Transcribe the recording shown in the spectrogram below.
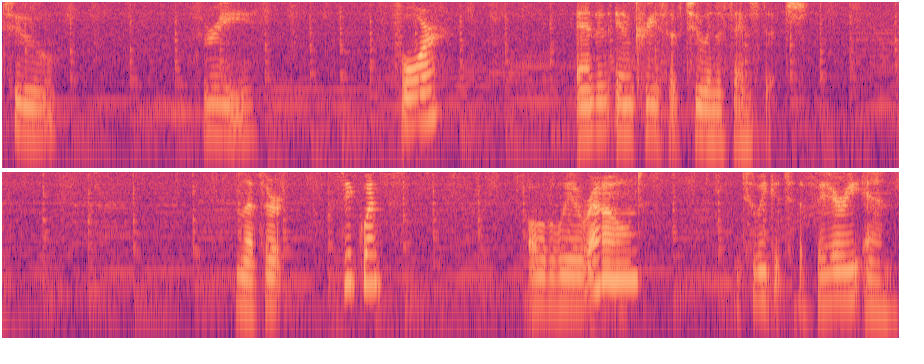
two, three, four, and an increase of two in the same stitch. And that's our sequence all the way around until we get to the very end.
